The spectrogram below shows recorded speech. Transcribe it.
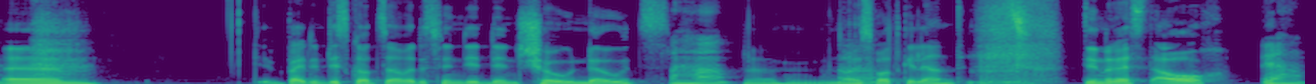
Ähm, bei dem Discord-Server, das findet ihr in den Show Notes. Aha. Ja, neues ja. Wort gelernt. Den Rest auch. Ja.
